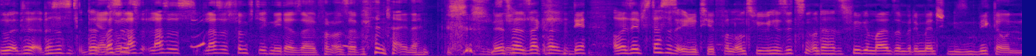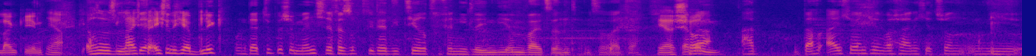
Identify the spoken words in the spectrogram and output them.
So, das ist, das, ja, was so ist lass, lass, es, lass es 50 Meter sein von unserer Nein, nein. Ne, das war, sagt gerade der, aber selbst das ist irritiert von uns, wie wir hier sitzen und da hat es viel gemeinsam mit den Menschen, die diesen Weg da unten lang gehen. Ja. Auch so ein leicht Der verächtlicher Blick. Und der typische Mensch, der versucht wieder die Tiere zu verniedlichen, die im Wald sind und so weiter. Ja, schon. Hat das Eichhörnchen wahrscheinlich jetzt schon irgendwie.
